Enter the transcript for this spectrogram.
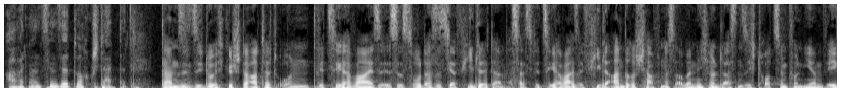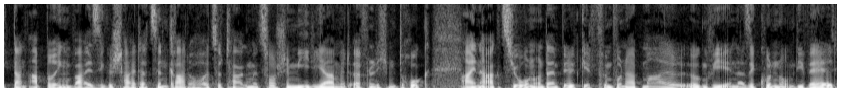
Aber dann sind sie durchgestartet dann sind sie durchgestartet und witzigerweise ist es so, dass es ja viele dann, was heißt witzigerweise, viele andere schaffen es aber nicht und lassen sich trotzdem von ihrem Weg dann abbringen, weil sie gescheitert sind, gerade heutzutage mit Social Media, mit öffentlichem Druck. Eine Aktion und ein Bild geht 500 Mal irgendwie in einer Sekunde um die Welt.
